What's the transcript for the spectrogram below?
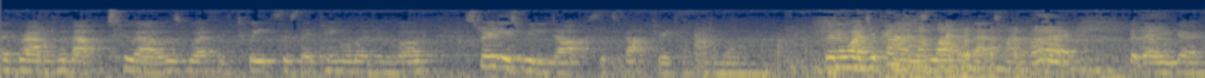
a grab of about two hours worth of tweets as they ping all over the world. Australia is really dark, so it's about three o'clock in the morning. Don't know why Japan is light at that time of day, but there you go.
